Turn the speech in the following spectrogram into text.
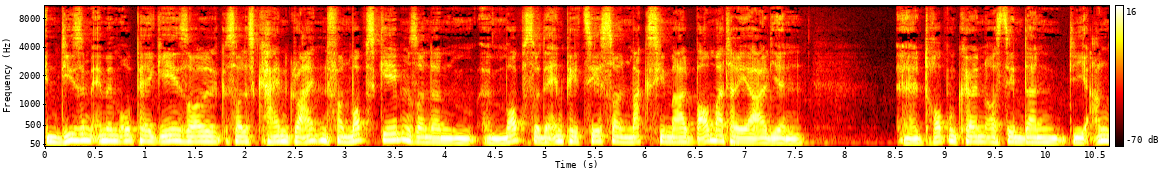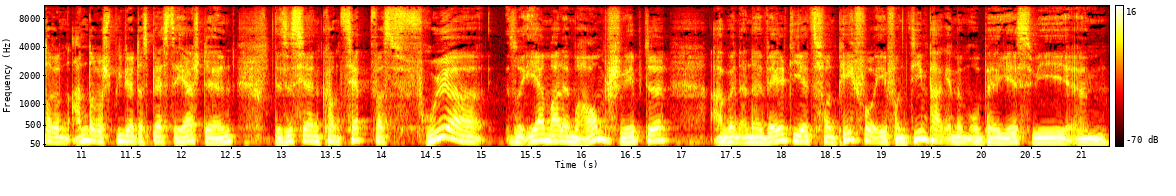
in diesem MMOPG soll, soll es kein Grinden von Mobs geben, sondern äh, Mobs oder NPCs sollen maximal Baumaterialien äh, droppen können, aus denen dann die anderen andere Spieler das Beste herstellen. Das ist ja ein Konzept, was früher so eher mal im Raum schwebte, aber in einer Welt, die jetzt von PvE, von Themepark MMOPGs wie ähm,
